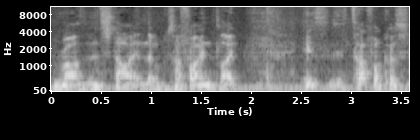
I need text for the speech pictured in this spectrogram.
rather than starting them. So I find like it's, it's tough one because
